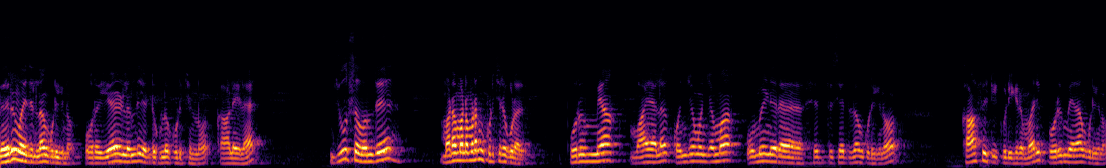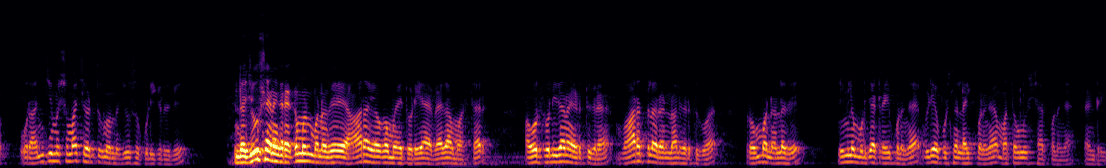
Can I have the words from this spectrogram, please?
வெறும் வயதில் தான் குடிக்கணும். ஒரு ஏழுலேருந்து எட்டுக்குள்ளே குடிச்சிடணும் காலையில். ஜூஸை வந்து மட மட குடிச்சிடக்கூடாது. பொறுமையாக வாயால் கொஞ்சம் கொஞ்சமாக உமிழ்நீரை சேர்த்து சேர்த்து தான் குடிக்கணும். காஃபி டீ குடிக்கிற மாதிரி பொறுமையாக தான் குடிக்கணும். ஒரு அஞ்சு நிமிஷமாச்சும் எடுத்துக்கணும் அந்த ஜூஸை குடிக்கிறதுக்கு. இந்த ஜூஸை எனக்கு ரெக்கமெண்ட் பண்ணது ஆரா யோகா மையத்துடைய வேதா மாஸ்டர். அவர் சொல்லி தான் நான் எடுத்துக்கிறேன். வாரத்தில் ரெண்டு நாள் எடுத்துக்குவேன். ரொம்ப நல்லது. நீங்களும் முடிஞ்சால் ட்ரை பண்ணுங்கள் வீடியோ பிடிச்சா லைக் பண்ணுங்கள் மற்றவங்களுக்கும் ஷேர் பண்ணுங்கள் நன்றி.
